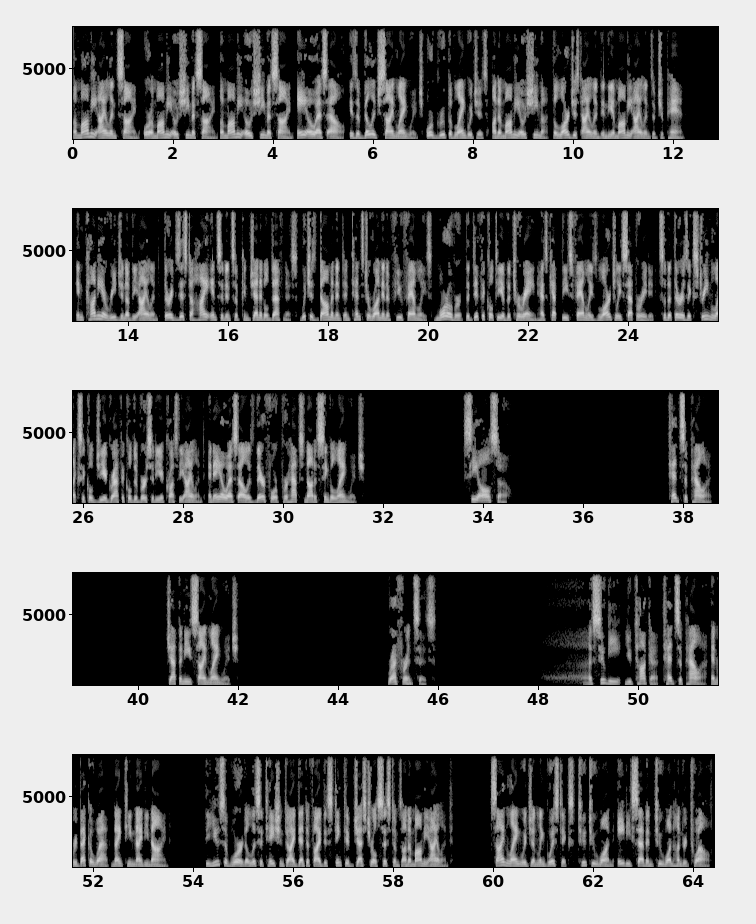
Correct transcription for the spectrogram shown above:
Amami Island Sign, or Amami Oshima Sign Amami Oshima Sign, AOSL, is a village sign language, or group of languages, on Amami Oshima, the largest island in the Amami Islands of Japan. In Kaniya region of the island, there exist a high incidence of congenital deafness, which is dominant and tends to run in a few families. Moreover, the difficulty of the terrain has kept these families largely separated, so that there is extreme lexical geographical diversity across the island, and AOSL is therefore perhaps not a single language. See also Ted Supalla Japanese Sign Language References Osugi, Yutaka, Ted Supalla, and Rebecca Webb 1999. The use of word elicitation to identify distinctive gestural systems on Amami Island. Sign Language and Linguistics, 221, 87-112.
